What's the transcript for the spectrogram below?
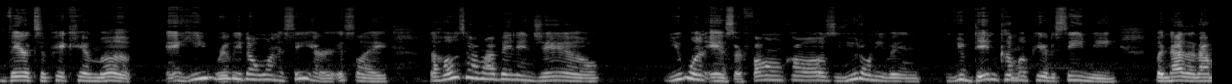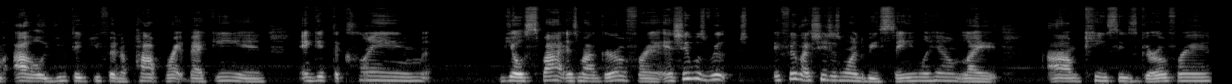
there to pick him up and he really don't want to see her. It's like the whole time I've been in jail, you wouldn't answer phone calls. You don't even you didn't come up here to see me, but now that I'm out, you think you finna pop right back in and get to claim your spot as my girlfriend. And she was really, it felt like she just wanted to be seen with him. Like, I'm Keece's girlfriend,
